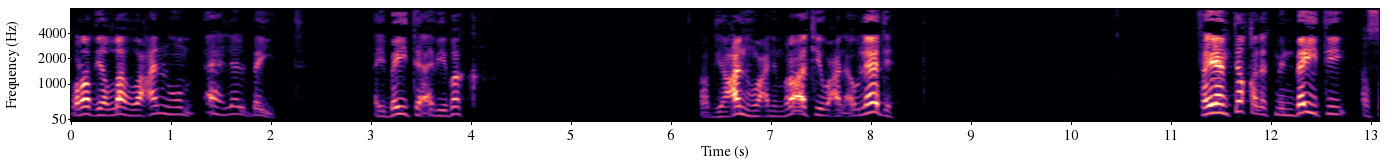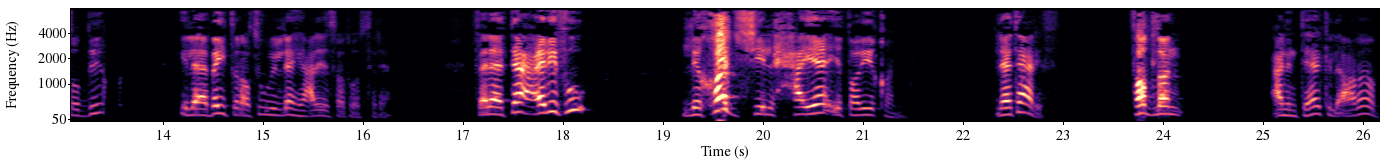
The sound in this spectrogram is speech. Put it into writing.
ورضي الله عنهم أهل البيت أي بيت أبي بكر رضي عنه عن امرأته وعن أولاده. فهي انتقلت من بيت الصديق إلى بيت رسول الله عليه الصلاة والسلام. فلا تعرف لخدش الحياء طريقا. لا تعرف. فضلا عن انتهاك الأعراض.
